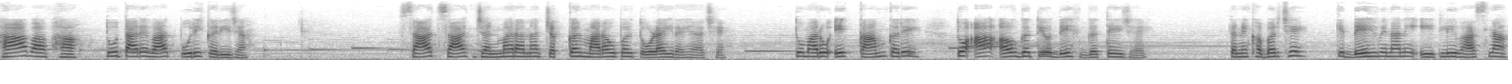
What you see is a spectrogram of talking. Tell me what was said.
હા બાપ, હા, તું તારે વાત પૂરી કરી જા. સાત સાત જન્મારાના ચક્કર મારા ઉપર તોડાઈ રહ્યા છે. તું મારું એક કામ કરે, તો આ અવગત્યો દેહ ગતે જાય. તને ખબર છે કે દેહ વિનાની એકલી વાસના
